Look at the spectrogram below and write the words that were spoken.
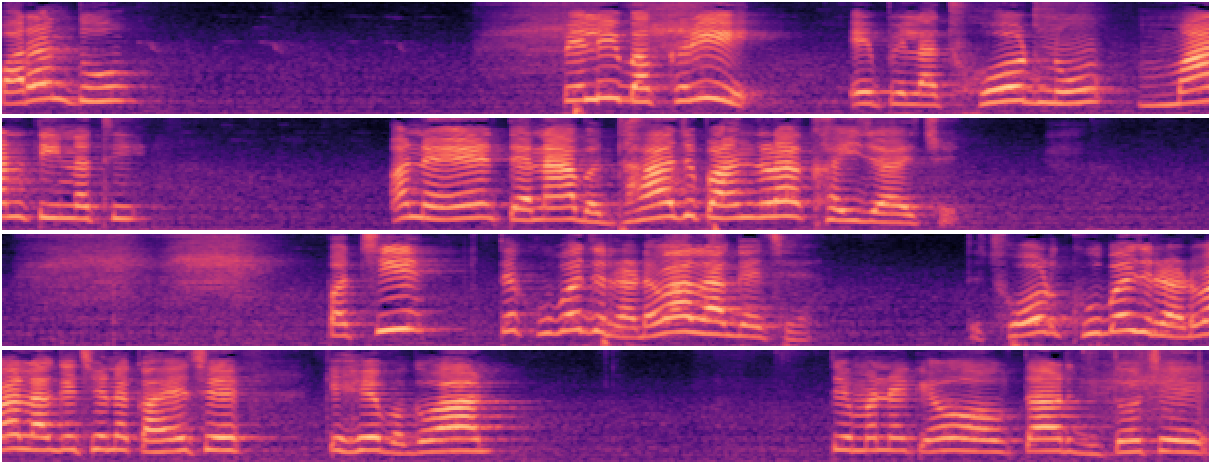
પરંતુ પેલી બકરી એ પેલા છોડનું માનતી નથી અને તેના બધા જ પાંદડા ખાઈ જાય છે. પછી તે ખૂબ જ રડવા લાગે છે. તે છોડ ખૂબ જ રડવા લાગે છે અને કહે છે કે, હે ભગવાન, તે મને કેવો અવતાર દીધો છે.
